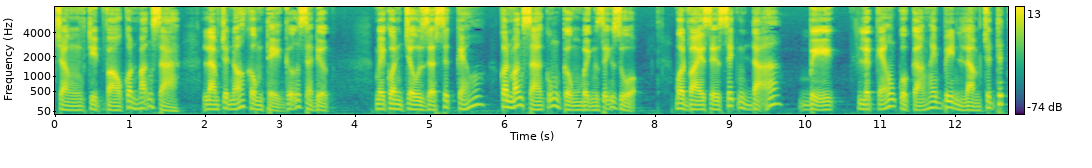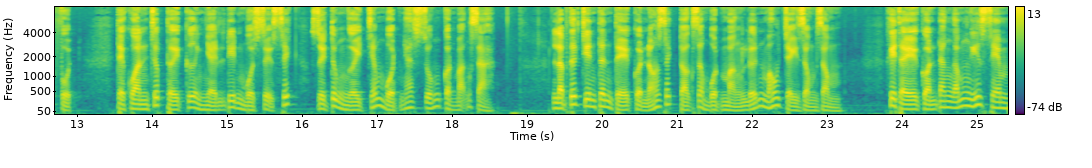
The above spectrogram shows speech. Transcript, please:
chẳng chịt vào con mãng xà, Làm cho nó không thể gỡ ra được. Mấy con trâu ra sức kéo, Con mãng xà cũng cùng mình dễ dụa Một vài sợi xích đã bị lực kéo của cả hai bên làm cho đứt vụt. Thầy khoan chấp thời cơ nhảy lên một sợi xích, Rồi tung người chém một nhát xuống con mãng xà. Lập tức trên thân thể của nó rách toạc ra một mảng lớn máu chảy ròng ròng. Khi thầy còn đang ngắm nghĩ xem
